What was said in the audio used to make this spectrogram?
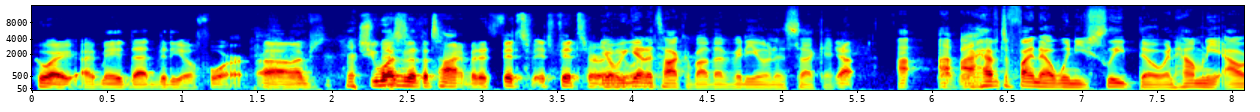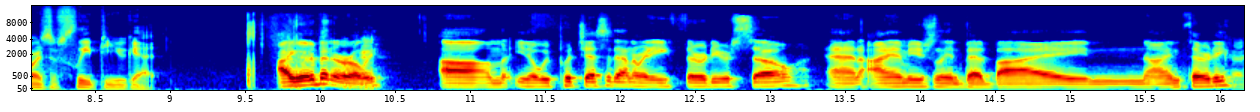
who I, I made that video for. Uh, she wasn't at the time, but it fits it fits her. Yeah, we anyway. got to talk about that video in a second. Yeah. I, I, I have to find out when you sleep though, and how many hours of sleep do you get? I go to bed early. Okay. Um, you know, we put Jessa down around eight thirty or so, and I am usually in bed by nine thirty, Okay.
